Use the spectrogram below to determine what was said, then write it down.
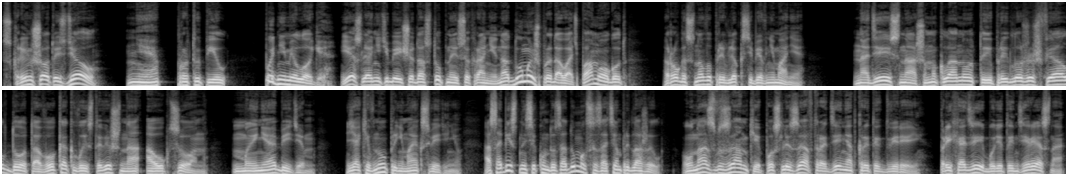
«Скриншоты сделал?» «Не, протупил». «Подними логи. Если они тебе еще доступны и сохрани. Надумаешь продавать, помогут». Рога снова привлек к себе внимание. Надеюсь, нашему клану ты предложишь фиал до того, как выставишь на аукцион. Мы не обидим». Я кивнул, принимая к сведению. Особист на секунду задумался, затем предложил. «У нас в замке послезавтра день открытых дверей. Приходи, будет интересно.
